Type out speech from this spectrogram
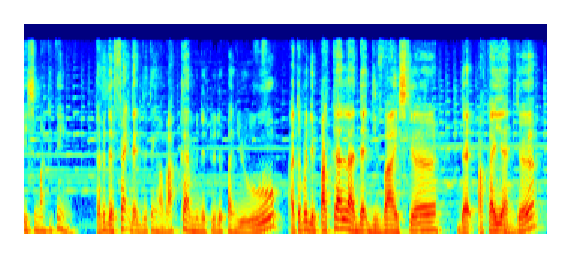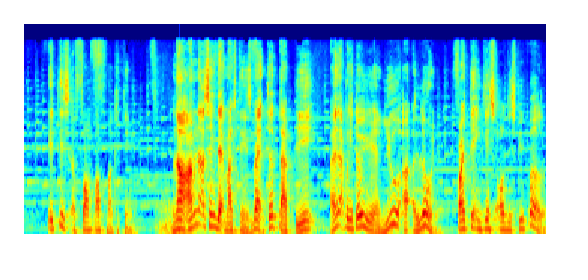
It's marketing. Tapi the fact that dia tengah makan benda tu depan you, ataupun dia pakailah that device ke, that pakaian ke, it is a form of marketing. Now, I'm not saying that marketing is bad, tetapi I nak beritahu you you are alone fighting against all these people.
